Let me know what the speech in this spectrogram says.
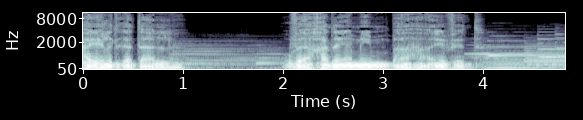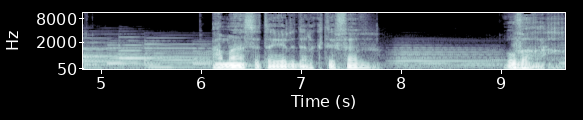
הילד גדל, ובאחד הימים בא העבד, עמס את הילד על כתפיו וברח.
